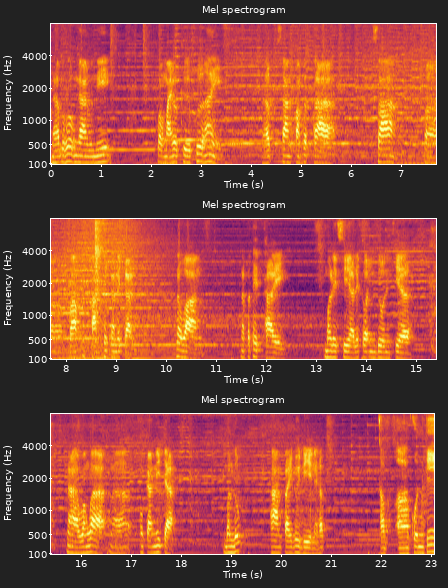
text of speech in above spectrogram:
นะครับร่วมงานวันนี้เป้าหมายก็คือเพื่อให้นะครับสร้างความศรัทธาสร้างความผูกพันซึ่งกันและกัน ระหว่างในประเทศไทย มาเลเซียและก็อินโดนีเซียนะหวังว่าโครงการนี้จะบรรลุทางไปด้วยดีนะครับครับคนที่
